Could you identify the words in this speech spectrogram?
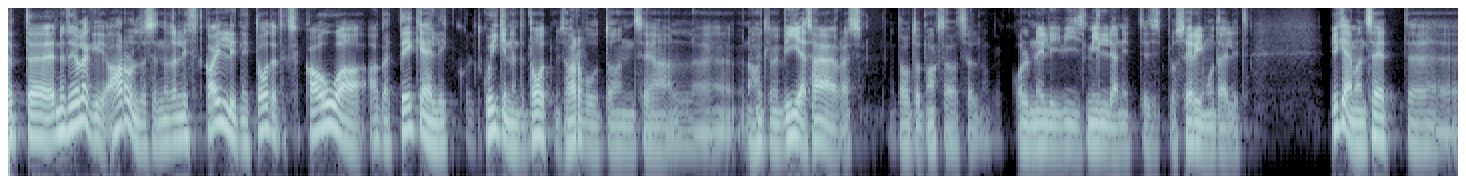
Tead, äh, need ei olegi haruldased, need on lihtsalt kallid, neid toodetakse kaua, aga tegelikult, kuigi nende tootmisarvud on seal äh, noh, ütleme viiesaja juures, need autod maksavad seal kolm-neli-viis miljonit ja siis pluss erimudelid. pigem on see, et, äh,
